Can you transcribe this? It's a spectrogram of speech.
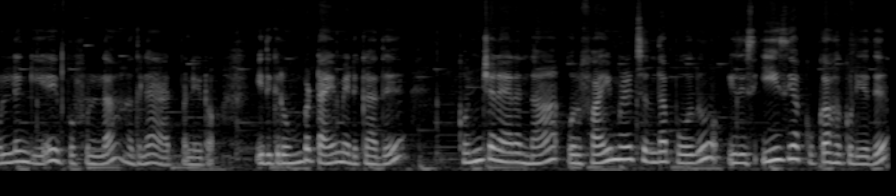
முள்ளங்கியை இப்போ ஃபுல்லாக அதில் ஆட் பண்ணிடுறோம். இதுக்கு ரொம்ப டைம் எடுக்காது. கொஞ்சம் நேரம் தான் ஒரு ஃபைவ் மினிட்ஸ் இருந்தால் போதும். இது ஈஸியாக குக் ஆகக்கூடியது.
